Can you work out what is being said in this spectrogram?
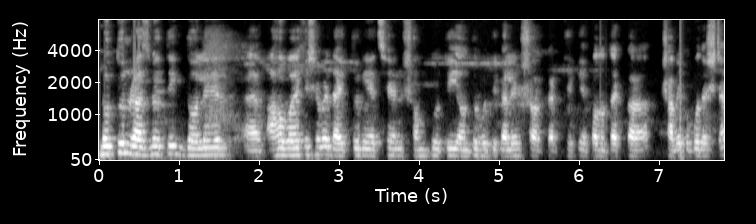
নতুন রাজনৈতিক দলের আহ, আহ্বায়ক হিসেবে দায়িত্ব নিয়েছেন সম্প্রতি অন্তর্বর্তীকালীন সরকার থেকে পদত্যাগ করা সাবেক উপদেষ্টা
